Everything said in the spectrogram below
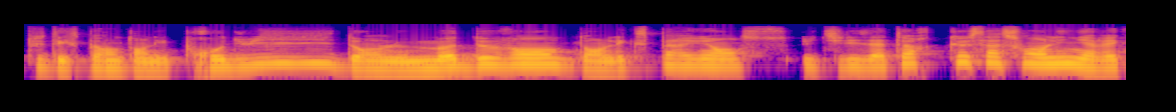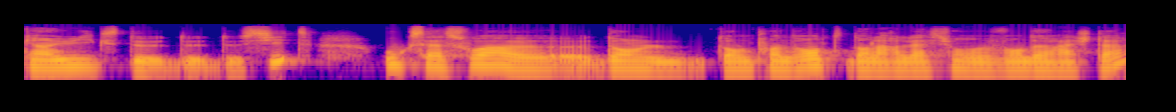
plus d'expérience dans les produits, dans le mode de vente, dans l'expérience utilisateur, que ça soit en ligne avec un UX de, site ou que ça soit dans, le, point de vente, dans la relation vendeur-acheteur.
